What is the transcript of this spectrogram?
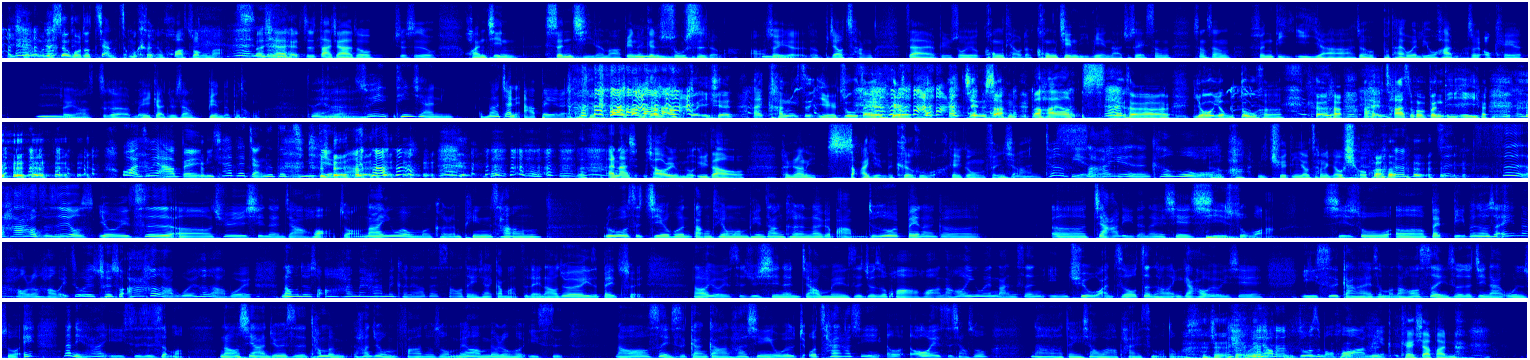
以前我们的生活都这样，怎么可能化妆嘛？那现在还是大家都就是环境。升级了嘛，变得更舒适了嘛，啊、嗯，所以比较常在比如说有空调的空间里面啊，就是上上上粉底液呀、啊，就不太会流汗嘛，所以 OK 了，嗯，所以啊，这个美感就这样变得不同。对啊，对，所以听起来你。我们要叫你阿贝了。我以前还扛一只野猪在那个肩上，然后还要那个游泳渡河，还擦什么粉底液？哇，这位阿贝，你现在在讲的都经典啊！哎，那乔尔有没有遇到很让你傻眼的客户啊？可以跟我们分享？很特别傻眼的客户、哦啊？你确定要这样的要求吗？是是还好，只是有有一次呃去新人家化妆，那因为。我们可能平常如果是结婚当天，我们平常可能那个吧，就是会被那个呃家里的那些习俗啊习俗呃被逼迫，他说：“哎、那好了好了，一直会催说啊喝啊不会喝啊不会。”然后我们就说：“哦，还没还没，可能要再稍等一下，干嘛之类。”然后就会一直被催。然后有一次去新人家，我们也是就是画画，然后因为男生迎娶完之后，正常应该还会有一些仪式感还是什么，然后摄影师就进来问说：“哎，那你他的仪式是什么？”然后新人就会是他们，他就很发就说：“没有没有任何意思。”然后摄影师尴尬，他心里我我猜他心里 O O S 想说：“那等一下我要拍什么东西？我想要捕捉什么画面？” 可以下班了。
